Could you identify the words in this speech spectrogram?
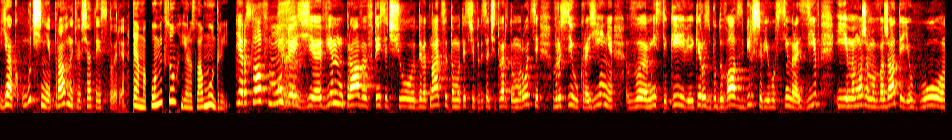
як учні прагнуть вивчати історію. Тема коміксу Ярослав Мудрий. Ярослав Мудрий він правив в 1019-1054 році в Росії Україні в місті Києві, який розбудував, збільшив його в сім разів. І ми можемо вважати його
